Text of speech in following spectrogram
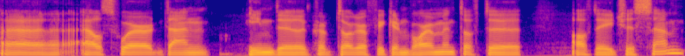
uh, elsewhere than in the cryptographic environment of the of the HSM.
